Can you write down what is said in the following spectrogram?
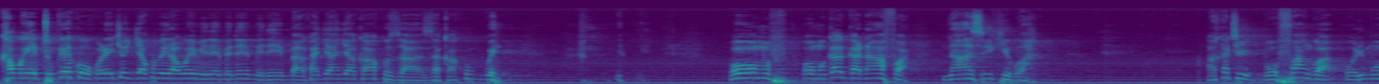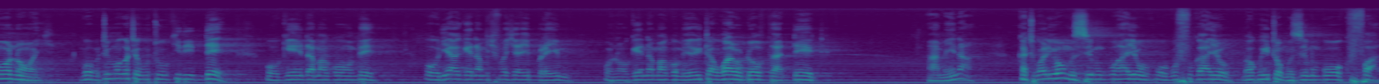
kaweetugeko okole ekyo ojja kubeerawo emirembe n'emirembe akajanja kakuzaaza kakugwe. Omu- omugagga n'afa n'aziikibwa. Akati bw'ofa nga oli mwonoonyi ng'omutima gwo tegutuukiridde ogenda magombe oli agenda mu kifo kya ibulayimu ono ogenda magombe yoyita world of the dead. Amina. Kati waliwo omuzimu gwayo ogufugayo baguyita omuzimu gw'okufa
